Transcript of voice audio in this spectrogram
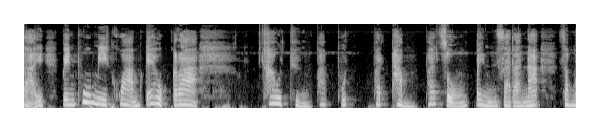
สัยเป็นผู้มีความแก้วกล้า เข้าถึงพระพุทธพระธรรม พระสงฆ์เป็นสารณะ สม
